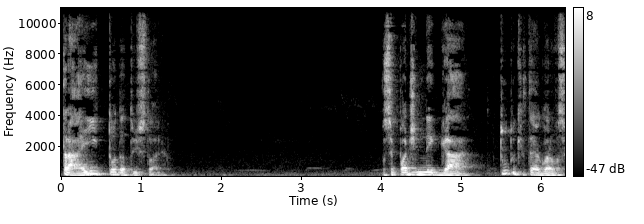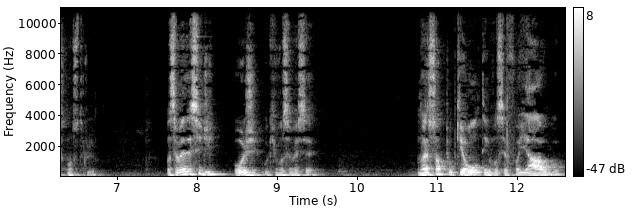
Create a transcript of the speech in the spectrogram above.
trair toda a tua história. Você pode negar tudo que até agora você construiu. Você vai decidir hoje o que você vai ser. Não é só porque ontem você foi algo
